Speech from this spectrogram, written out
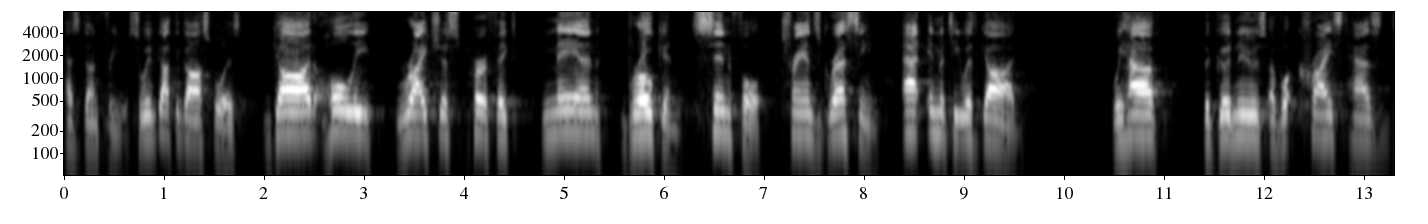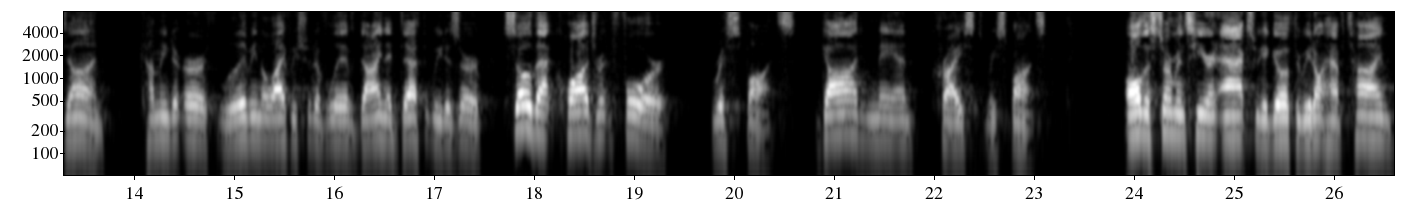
has done for you. So we've got the gospel is God, holy, righteous, perfect, man, broken, sinful, transgressing, at enmity with God. We have the good news of what Christ has done, coming to earth, living the life we should have lived, dying the death that we deserve. So that quadrant four response God, man, Christ response. All the sermons here in Acts we could go through, we don't have time.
